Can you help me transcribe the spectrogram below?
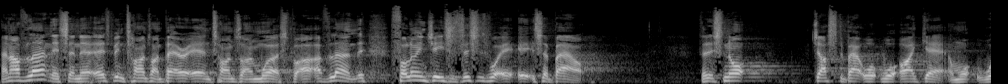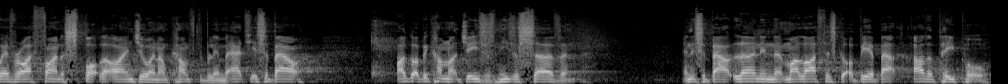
And I've learned this, and there's been times I'm better at it and times I'm worse, but I've learned that following Jesus, this is what it's about. That it's not just about what, what I get and what, whether I find a spot that I enjoy and I'm comfortable in, but actually it's about I've got to become like Jesus, and He's a servant. And it's about learning that my life has got to be about other people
